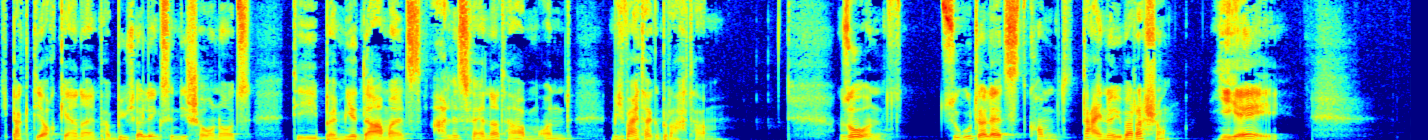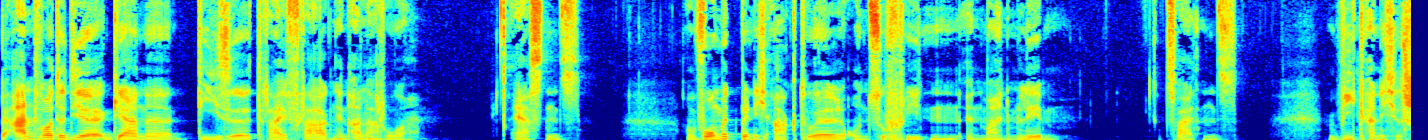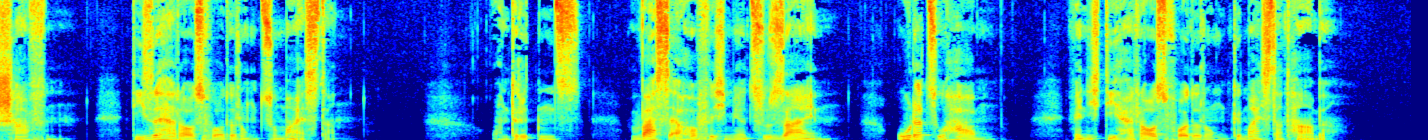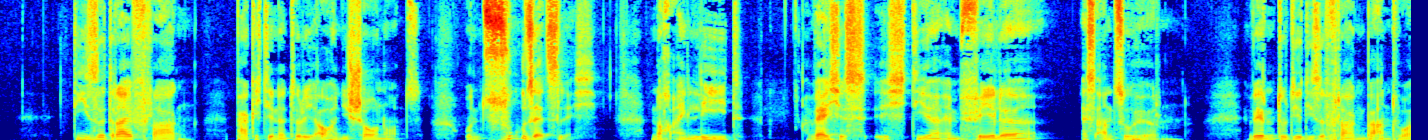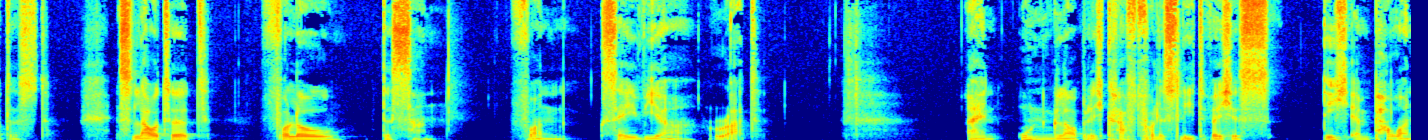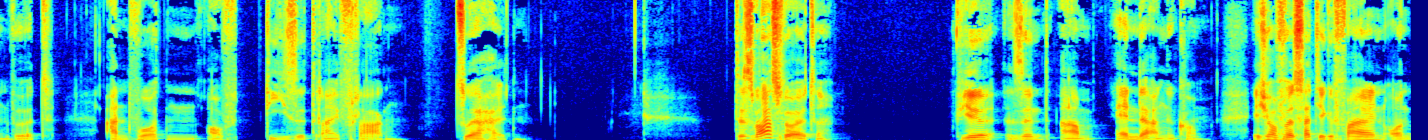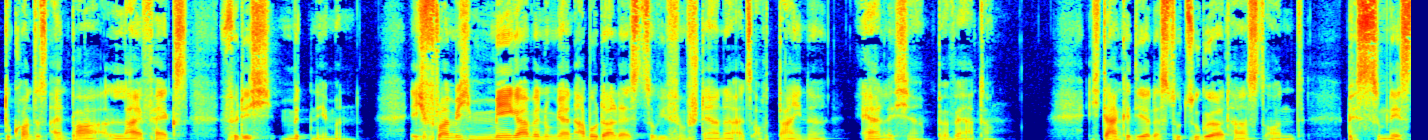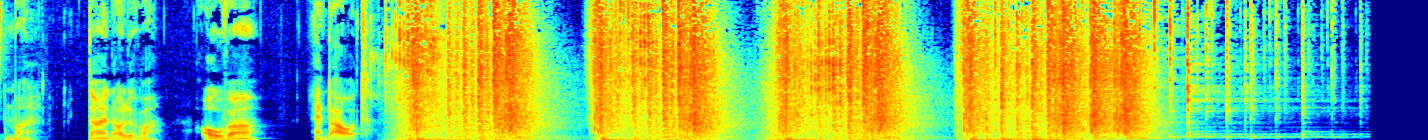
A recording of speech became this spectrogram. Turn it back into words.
Ich packe dir auch gerne ein paar Bücherlinks in die Show Notes, die bei mir damals alles verändert haben und mich weitergebracht haben. So, und zu guter Letzt kommt deine Überraschung. Yay! Beantworte dir gerne diese drei Fragen in aller Ruhe. Erstens, womit bin ich aktuell unzufrieden in meinem Leben? Zweitens, wie kann ich es schaffen, diese Herausforderung zu meistern? Und drittens, was erhoffe ich mir zu sein oder zu haben, wenn ich die Herausforderung gemeistert habe? Diese drei Fragen packe ich dir natürlich auch in die Show Notes. Und zusätzlich noch ein Lied, welches ich dir empfehle, es anzuhören, während du dir diese Fragen beantwortest. Es lautet Follow the Sun von Xavier Rudd. Ein unglaublich kraftvolles Lied, welches dich empowern wird, Antworten auf diese drei Fragen zu erhalten. Das war's für heute. Wir sind am Ende angekommen. Ich hoffe, es hat dir gefallen und du konntest ein paar Lifehacks für dich mitnehmen. Ich freue mich mega, wenn du mir ein Abo da lässt, sowie fünf Sterne, als auch deine ehrliche Bewertung. Ich danke dir, dass du zugehört hast und bis zum nächsten Mal. Dein Oliver. Over and out.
